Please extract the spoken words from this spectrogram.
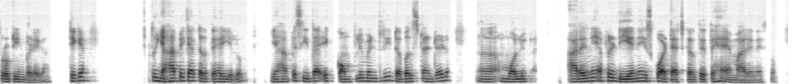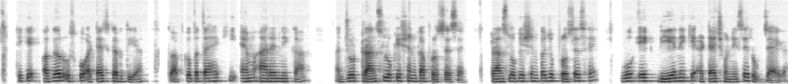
प्रोटीन बढ़ेगा, ठीक है? तो यहाँ पे क्या करते हैं ये लोग? यहाँ पे सीधा एक complementary double standard molecule RNA या फिर डीएनए इसको अटैच कर देते हैं एमआरएनए को ठीक है? अगर उसको अटैच कर दिया तो आपको पता है कि एमआरएनए का जो ट्रांसलोकेशन का प्रोसेस है, ट्रांसलोकेशन का जो प्रोसेस है, वो एक डीएनए के अटैच होने से रुक जाएगा।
